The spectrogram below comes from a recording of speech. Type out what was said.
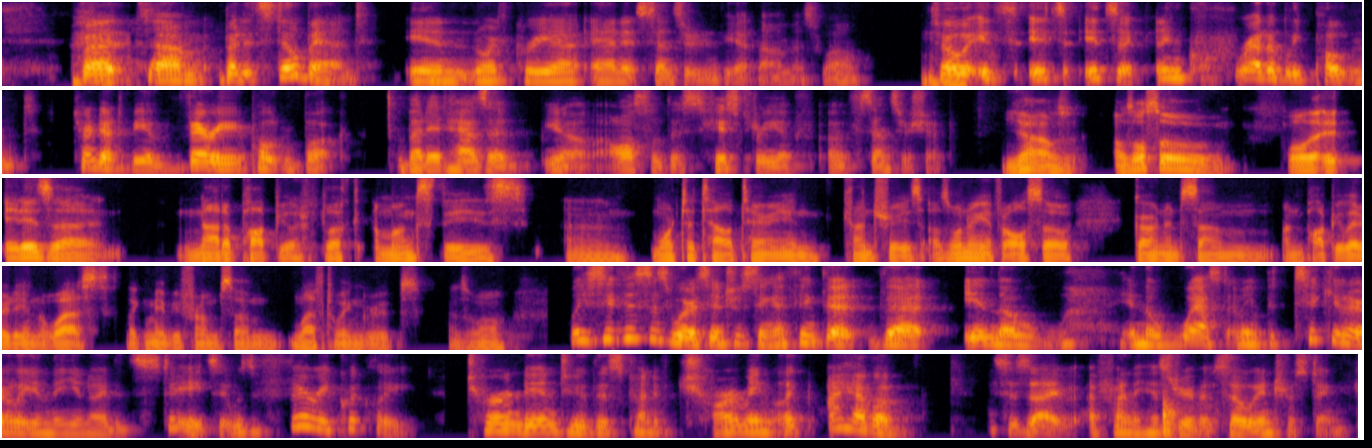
but um, but it's still banned in North Korea and it's censored in Vietnam as well. Mm-hmm. So it's it's it's an incredibly potent. Turned out to be a very potent book, but it has a you know also this history of of censorship. Yeah, I was I was also well, it, it is a not a popular book amongst these um, more totalitarian countries. I was wondering if it also garnered some unpopularity in the West, like maybe from some left wing groups as well. Well, you see, this is where it's interesting. I think that that in the in the West, I mean, particularly in the United States, it was very quickly turned into this kind of charming. Like I have a this is I, I find the history of it so interesting.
